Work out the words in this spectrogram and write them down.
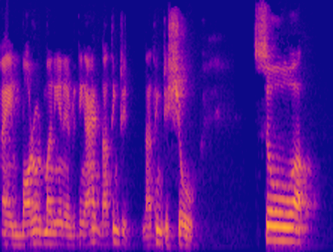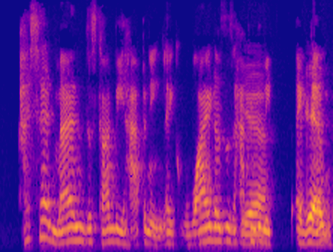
mine, borrowed money and everything, I had nothing to nothing to show. So uh, I said, "Man, this can't be happening. Like, why does this happen yeah. to me?" Like, Again.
